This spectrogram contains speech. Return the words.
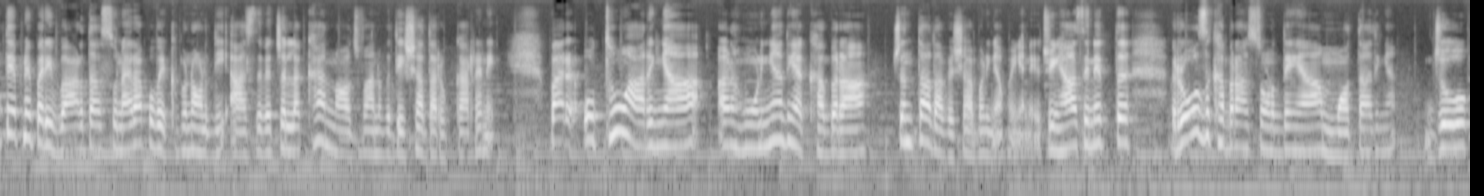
ਤੇ ਆਪਣੇ ਪਰਿਵਾਰ ਦਾ ਸੁਨਹਿਰਾ ਭਵਿੱਖ ਬਣਾਉਣ ਦੀ ਆਸ ਦੇ ਵਿੱਚ ਲੱਖਾਂ ਨੌਜਵਾਨ ਵਿਦੇਸ਼ਾਂ ਦਾ ਰੁਖ ਕਰ ਰਹੇ ਨੇ। ਪਰ ਉੱਥੋਂ ਆ ਰਹੀਆਂ ਅਣਹੋਣੀਆਂ ਦੀਆਂ ਖਬਰਾਂ ਚਿੰਤਾ ਦਾ ਵਿਸ਼ਾ ਬਣੀਆਂ ਹੋਈਆਂ ਨੇ। ਜੀ ਹਾਂ ਅਸੀਂ ਨਿਤ ਰੋਜ਼ ਖਬਰਾਂ ਸੁਣਦੇ ਹਾਂ ਮੌਤਾਂ ਦੀਆਂ। ਜੋ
